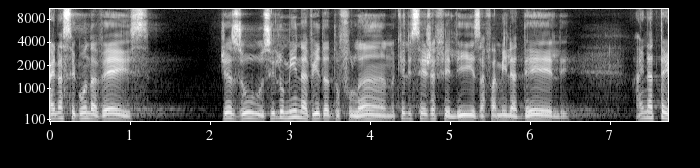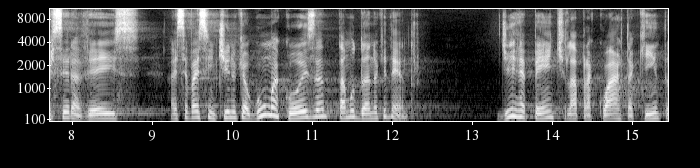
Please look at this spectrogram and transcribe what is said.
Aí na segunda vez, Jesus, ilumina a vida do fulano, que ele seja feliz, a família dele. Aí na terceira vez, aí você vai sentindo que alguma coisa está mudando aqui dentro. De repente, lá para a quarta, quinta,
